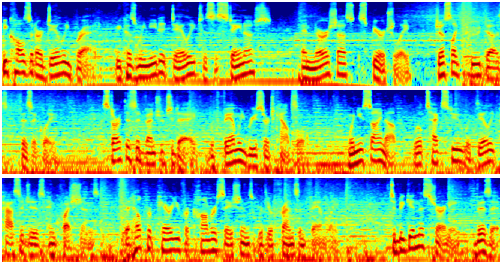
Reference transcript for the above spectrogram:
He calls it our daily bread because we need it daily to sustain us and nourish us spiritually just like food does physically. Start this adventure today with Family Research Council. When you sign up, we'll text you with daily passages and questions that help prepare you for conversations with your friends and family. To begin this journey, visit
